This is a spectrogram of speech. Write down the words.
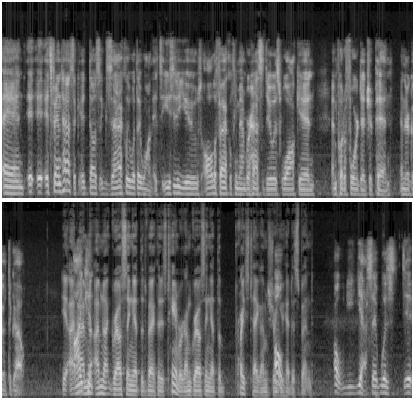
and it, it, it's fantastic. It does exactly what they want. It's easy to use. All the faculty member has to do is walk in and put a four digit pin, and they're good to go. Yeah, I, am not, I'm not grousing at the fact that it's Tandberg. I'm grousing at the price tag. I'm sure oh, you had to spend. Oh yes, it was it,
